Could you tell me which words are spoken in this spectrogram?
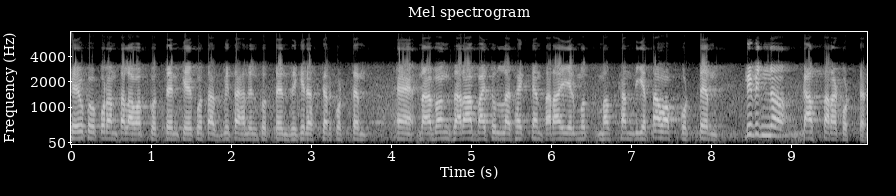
কেউ কেউ কোরআন তালাবাদ করতেন, কেউ কেউ তাজবি তাহলিল করতেন, জিকির আসকার করতেন এবং যারা বাইতুল্লাহ থাকতেন তারা এর মাঝখান দিয়ে তাওয়াপ করতেন, বিভিন্ন কাজ তারা করতেন।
